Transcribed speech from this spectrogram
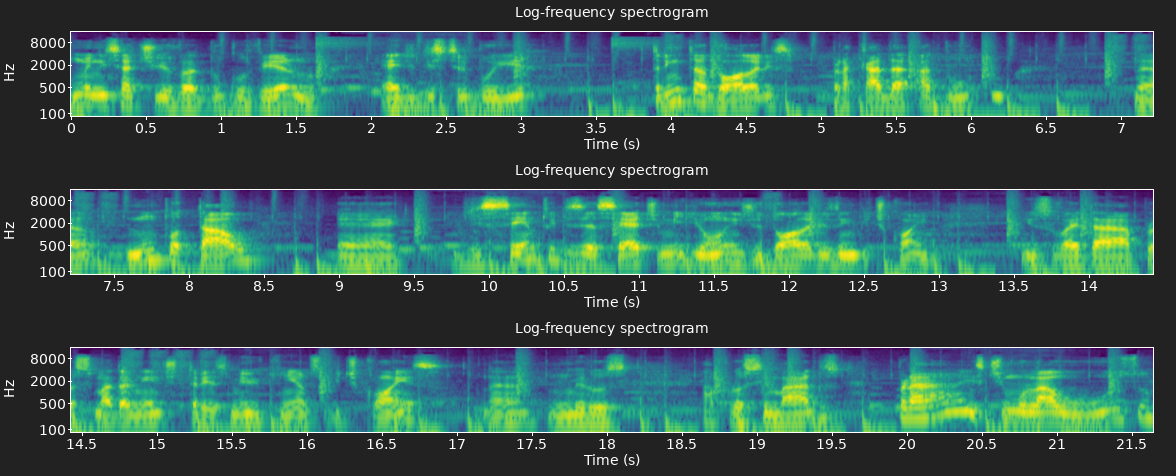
uma iniciativa do governo é de distribuir 30 dólares para cada adulto, né? Num total é, de 117 milhões de dólares em Bitcoin. Isso vai dar aproximadamente 3.500 bitcoins, né? números aproximados, para estimular o uso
